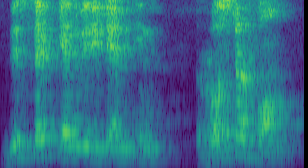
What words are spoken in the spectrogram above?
this set can be written in roster form.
